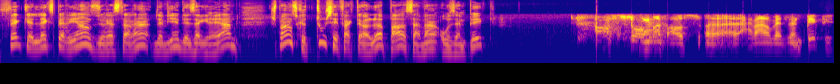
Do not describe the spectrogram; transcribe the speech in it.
fait que l'expérience du restaurant devient désagréable. Je pense que tous ces facteurs-là passent avant Ozempic. Ah, sûrement passe euh, avant Ozempic. Puis,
